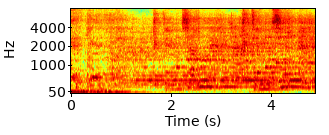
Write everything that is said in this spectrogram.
Yeah, yeah, yeah.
